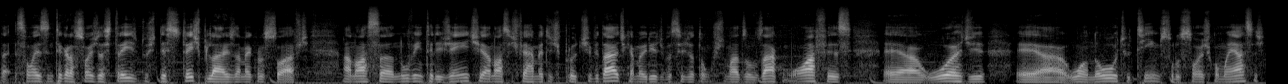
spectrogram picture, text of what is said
da- são as integrações das três, dos- desses três pilares da Microsoft. A nossa nuvem inteligente, as nossas ferramentas de produtividade, que a maioria de vocês já estão acostumados a usar, como Office, é, Word, é, OneNote, o Teams, soluções como essas.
